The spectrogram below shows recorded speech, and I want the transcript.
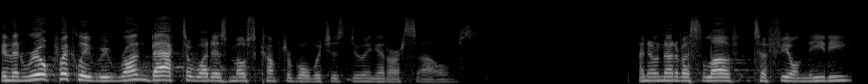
And then real quickly, we run back to what is most comfortable, which is doing it ourselves. I know none of us love to feel needy.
